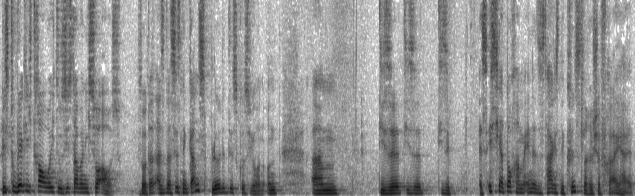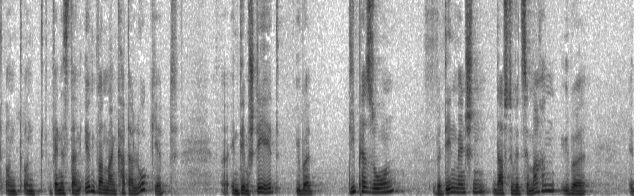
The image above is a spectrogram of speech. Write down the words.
Bist du wirklich traurig? Du siehst aber nicht so aus. So, das, also das ist eine ganz blöde Diskussion. Und ähm, diese, diese, diese, es ist ja doch am Ende des Tages eine künstlerische Freiheit. Und, und wenn es dann irgendwann mal einen Katalog gibt, äh, in dem steht, über die Person, über den Menschen darfst du Witze machen, über äh,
